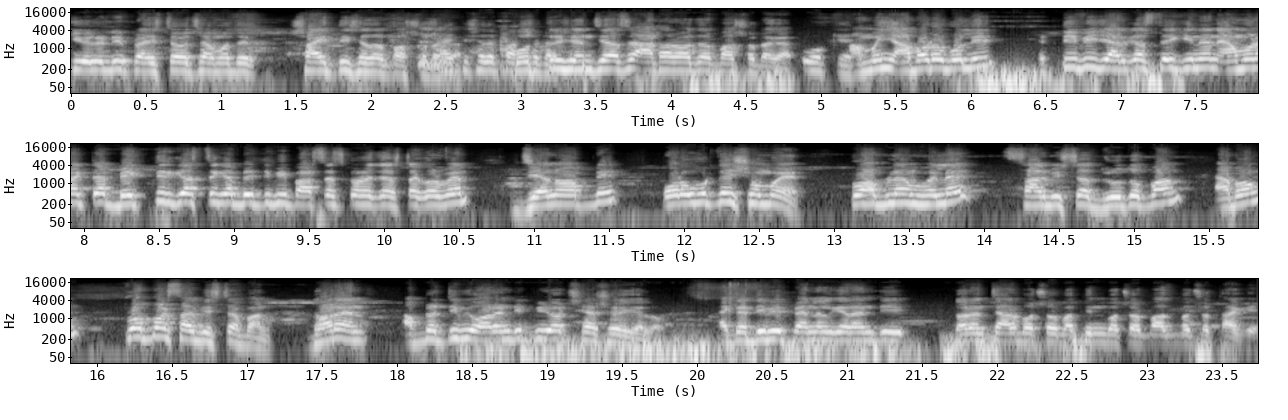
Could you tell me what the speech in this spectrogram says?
কিউএলইডি প্রাইসটা হচ্ছে আমাদের সাঁত্রিশ হাজার পাঁচশো টাকা। 37,500 বত্রিশ ইঞ্চি আছে আঠারো হাজার পাঁচশো টাকা। আমি আবারও বলি টিভি যার কাছ থেকে কিনেন এমন একটা ব্যক্তির কাছ থেকে আপনি টিভি পারচেস করার চেষ্টা করবেন যেন আপনি পরবর্তী সময়ে প্রবলেম হলে সার্ভিসটা দ্রুত পান এবং প্রপার সার্ভিসটা পান। ধরেন আপনার টিভি ওয়ারেন্টি পিরিয়ড শেষ হয়ে গেল। একটা টিভি প্যানেল গ্যারান্টি ধরেন চার বছর বা তিন বছর পাঁচ বছর থাকে।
